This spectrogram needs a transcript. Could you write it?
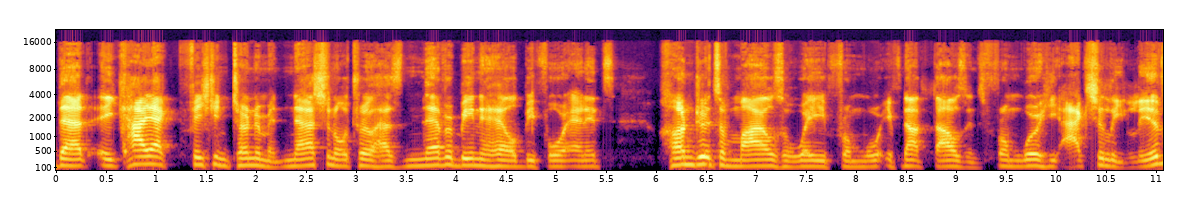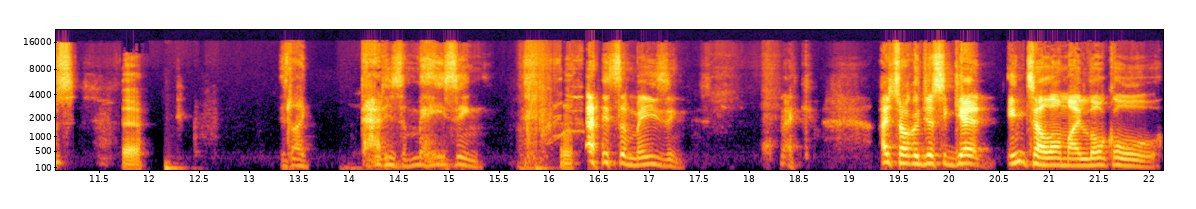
that a kayak fishing tournament, national trail, has never been held before, and it's hundreds of miles away from, where, if not thousands, from where he actually lives. Yeah. It's like that is amazing. Hmm. that is amazing. Like I struggle just to get intel on my local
